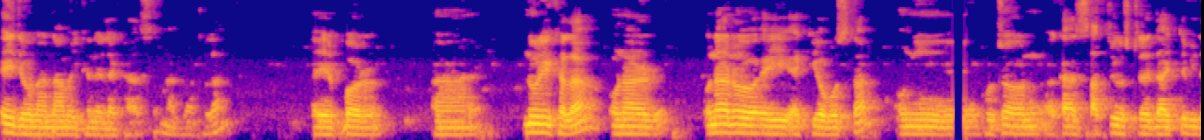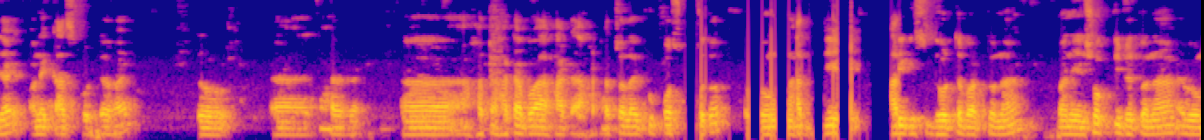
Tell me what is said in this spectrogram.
এই যে ওনার নাম এখানে লেখা আছে নাজমা খেলা এরপর নুরি খেলা, ওনার, ওনারও এই একই অবস্থা। উনি প্রচুর কাজ ছাত্রী হোস্টেলের দায়িত্বে বিধায় অনেক কাজ করতে হয়। তো তার হাঁটা হাঁটা, বা, হাঁটা হাঁটা চলায় খুব কষ্ট হতো এবং হাত দিয়ে হাতে কিছু ধরতে পারতো না মানে শক্তি পেত না এবং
